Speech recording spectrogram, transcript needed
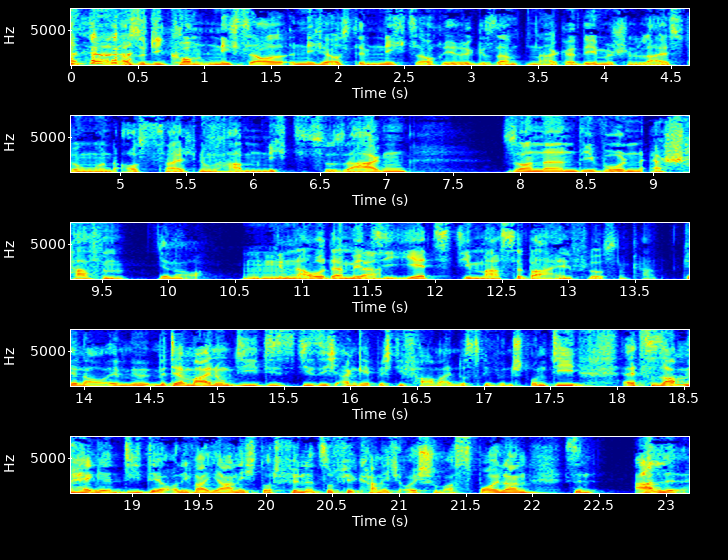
Also die kommt nichts au nicht aus dem Nichts, auch ihre gesamten akademischen Leistungen und Auszeichnungen haben nichts zu sagen, sondern die wurden erschaffen, genau. genau damit klar. sie jetzt die Masse beeinflussen kann. Genau, mit der Meinung, die, die, die sich angeblich die Pharmaindustrie wünscht. Und die äh, Zusammenhänge, die der Oliver Janich dort findet, so viel kann ich euch schon mal spoilern, sind alle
